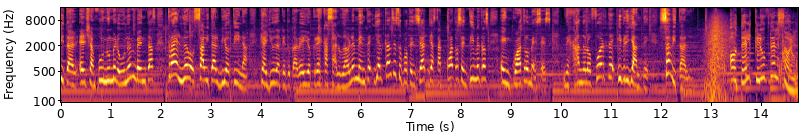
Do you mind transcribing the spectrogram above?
Savital, el shampoo número uno en ventas, trae el nuevo Savital Biotina, que ayuda a que tu cabello crezca saludablemente y alcance su potencial de hasta 4 centímetros en 4 meses, dejándolo fuerte y brillante. Savital. Hotel Club del Sol,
